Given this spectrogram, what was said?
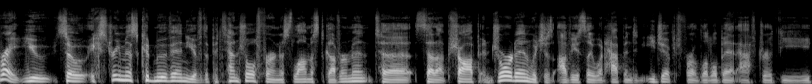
Right. You so extremists could move in. You have the potential for an Islamist government to set up shop in Jordan, which is obviously what happened in Egypt for a little bit after the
